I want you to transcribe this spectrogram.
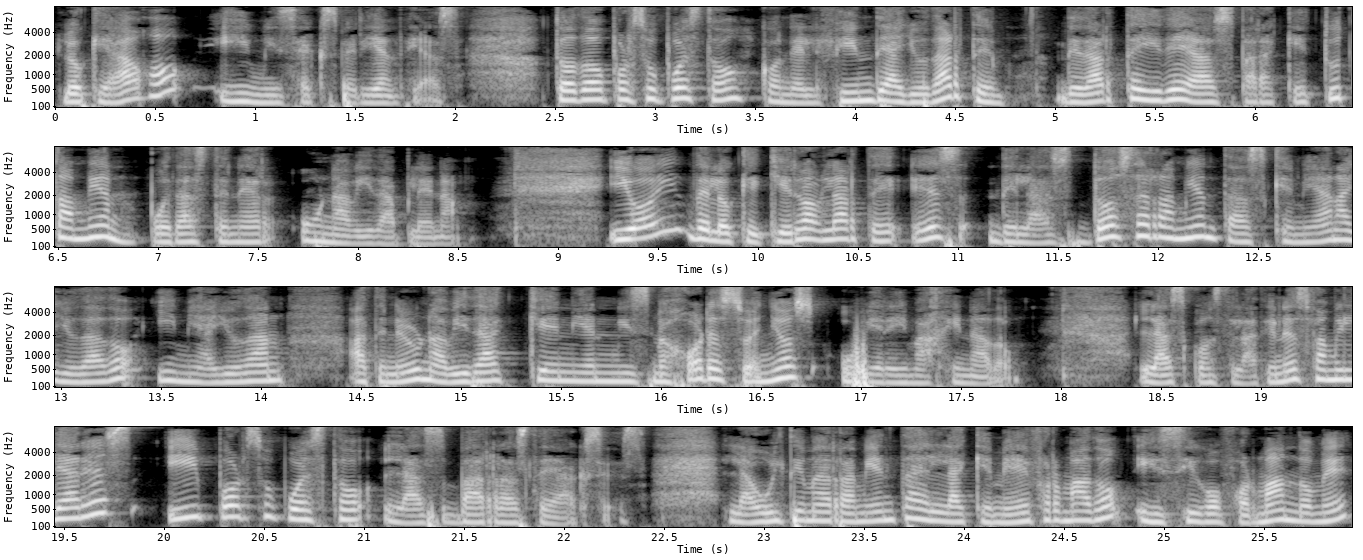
lo que hago y mis experiencias. Todo, por supuesto, con el fin de ayudarte, de darte ideas para que tú también puedas tener una vida plena. Y hoy de lo que quiero hablarte es de las dos herramientas que me han ayudado y me ayudan a tener una vida que ni en mis mejores sueños hubiera imaginado. Las constelaciones familiares y, por supuesto, las barras de Access. La última herramienta en la que me he formado y sigo formándome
